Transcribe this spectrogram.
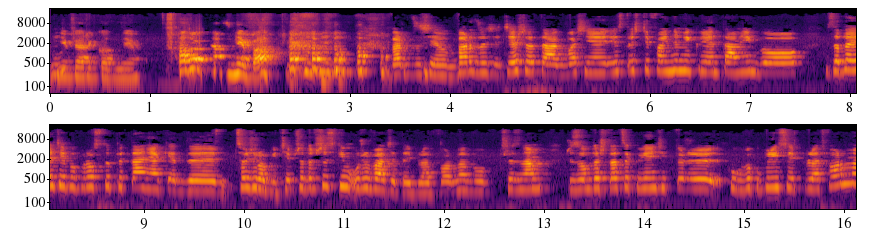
niewiarygodnie. Spadłem z nieba. bardzo, się, bardzo się cieszę, tak. Właśnie jesteście fajnymi klientami, bo zadajecie po prostu pytania, kiedy coś robicie. Przede wszystkim używacie tej platformy, bo przyznam, że są też tacy klienci, którzy wykupili sobie platformę,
